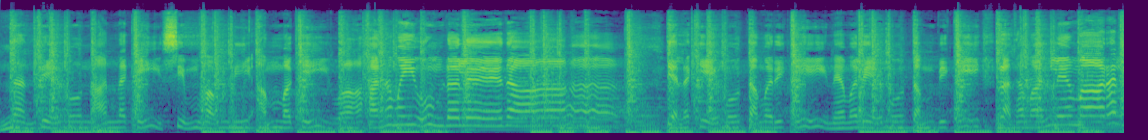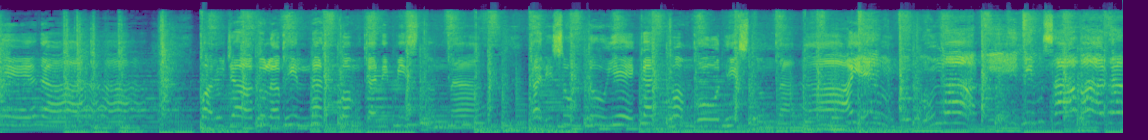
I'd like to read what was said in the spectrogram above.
నందేమో నాన్నకి సింహం నీ అమ్మకి వాహనమై ఉండలేదా? ఎలకేమో తమరికి నెమలేమో తంబికి రథమల్లే మారలేదా? పలుజాతుల భిన్నత్వం కనిపిస్తున్నా కలిసుంటూ ఏకత్వం బోధిస్తున్నా. ఎందుకు మాకి హింసావాదం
